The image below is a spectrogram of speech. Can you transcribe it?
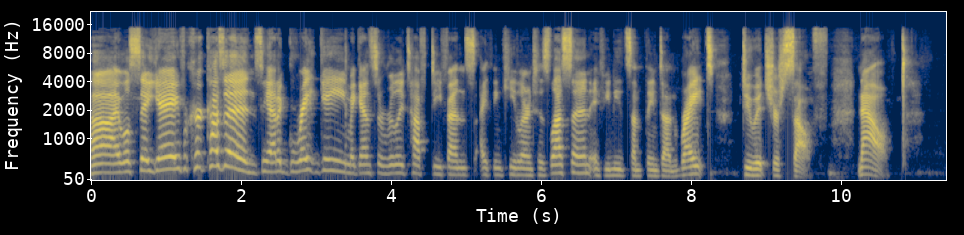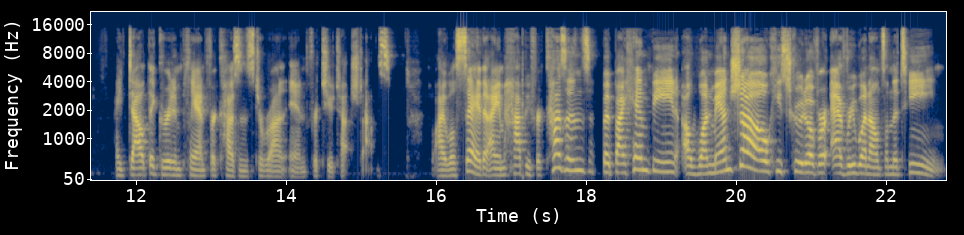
Uh, I will say yay for Kirk Cousins. He had a great game against a really tough defense. I think he learned his lesson. If you need something done right, do it yourself. Now, I doubt that Gruden planned for Cousins to run in for two touchdowns. I will say that I am happy for Cousins, but by him being a one man show, he screwed over everyone else on the team.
